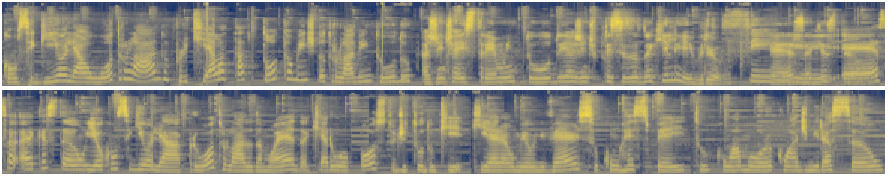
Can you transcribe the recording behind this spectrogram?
conseguir olhar o outro lado, porque ela tá totalmente do outro lado em tudo. A gente é extremo em tudo e a gente precisa do equilíbrio. Sim. Essa é a questão. Essa é a questão. E eu consegui olhar para o outro lado da moeda, que era o oposto de tudo que, que era o meu universo, com respeito, com amor, com admiração.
